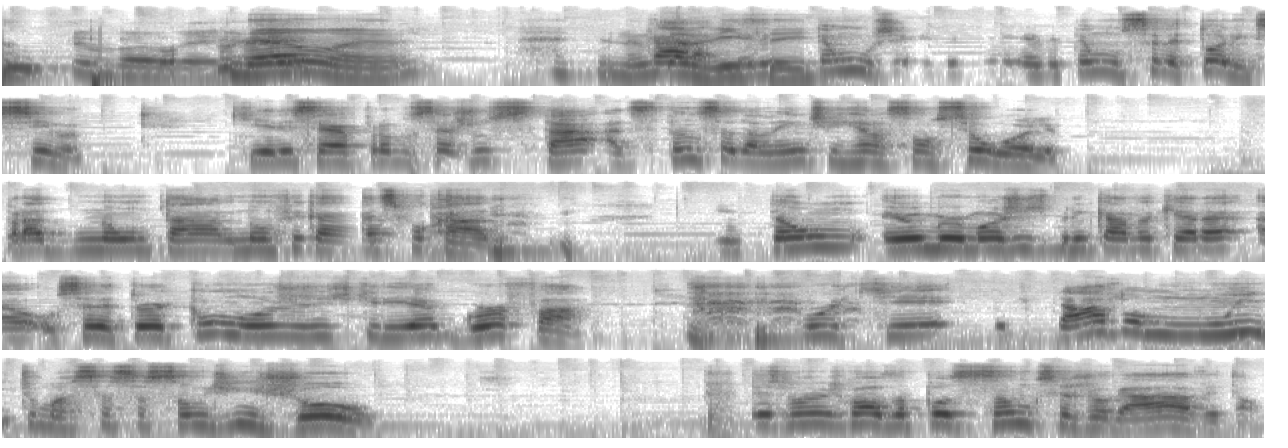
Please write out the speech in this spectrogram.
Muito bom, velho. Não, mano. Eu nunca cara, vi isso aí. Tem um, ele tem um seletor em cima que ele serve para você ajustar a distância da lente em relação ao seu olho. para não, tá, não ficar desfocado. Então, eu e meu irmão, a gente brincava que era o seletor tão longe a gente queria gorfar. Porque dava muito uma sensação de enjoo. Principalmente por causa da posição que você jogava e tal.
